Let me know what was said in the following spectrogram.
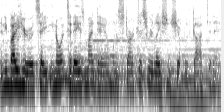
Anybody here would say, you know what, today's my day. I'm going to start this relationship with God today.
